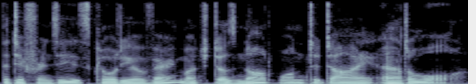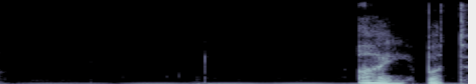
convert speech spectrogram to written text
The difference is, Claudio very much does not want to die at all. Ay, but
